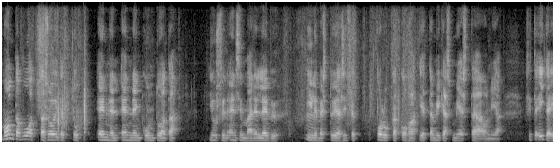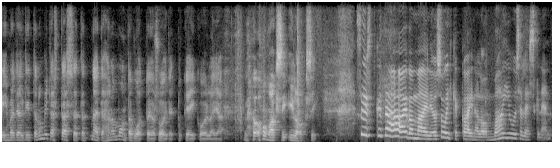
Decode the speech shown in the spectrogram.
monta vuotta soitettu ennen, ennen kuin tuota Jussin ensimmäinen levy mm. ilmestyi ja sitten porukka kohahti, että mikäs mies tämä on ja sitten itse ihmeteltiin, että no mitäs tässä, että näitähän on monta vuotta jo soitettu keikoilla ja omaksi iloksi. Siis tämä on aivan mainio. Suihke kainalo on Maijuise Leskinen.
